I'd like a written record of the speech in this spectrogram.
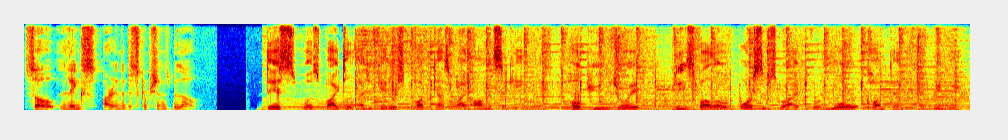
So links are in the descriptions below. This was Vital Educators podcast by Ahmed Saqib. Hope you enjoyed. Please follow or subscribe for more content every week.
